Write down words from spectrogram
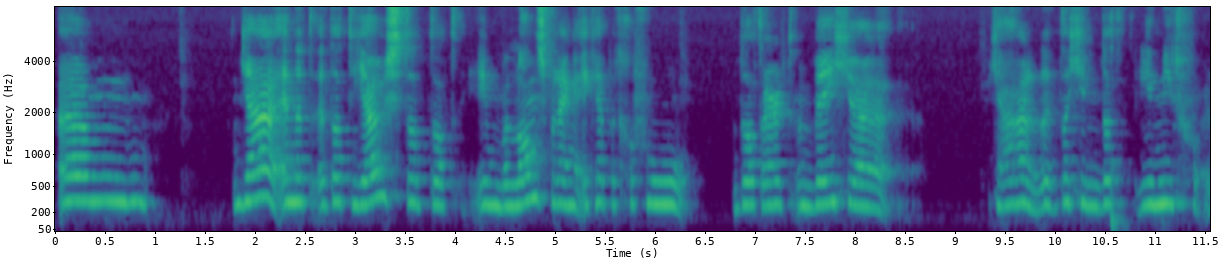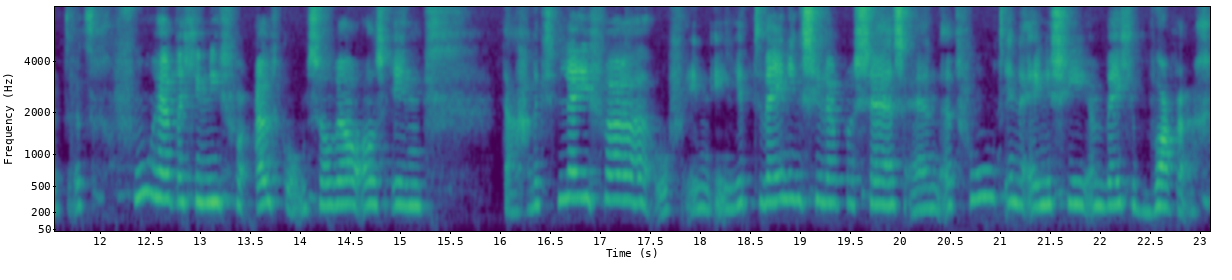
Um, ja, en het, dat juist dat, dat in balans brengen. Ik heb het gevoel dat er een beetje. Ja, dat je, dat je niet het, gevoel hebt dat je niet vooruit komt. Zowel als in dagelijks leven of in, in je tweelingzielenproces. En het voelt in de energie een beetje warrig.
